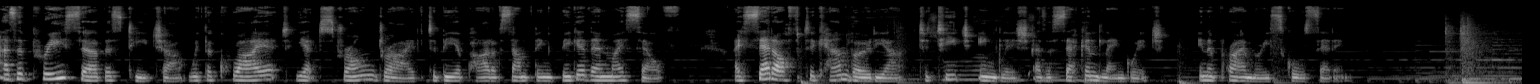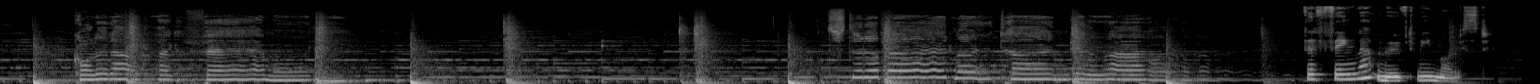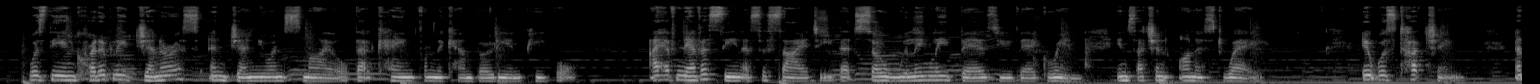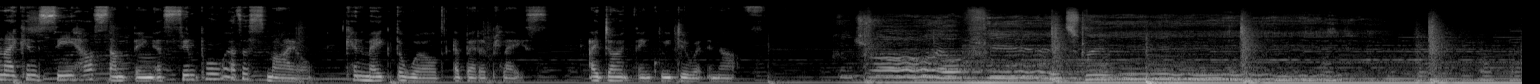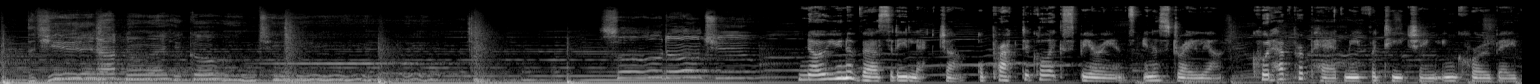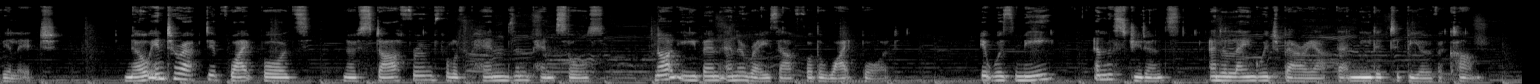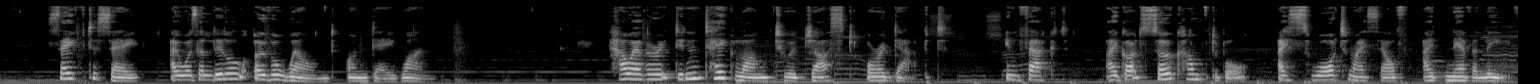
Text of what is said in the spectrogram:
As a pre service teacher with a quiet yet strong drive to be a part of something bigger than myself, I set off to Cambodia to teach English as a second language in a primary school setting. Call it out like a family. Stood up at my time, get around. The thing that moved me most was the incredibly generous and genuine smile that came from the Cambodian people. I have never seen a society that so willingly bears you their grin in such an honest way. It was touching, and I can see how something as simple as a smile can make the world a better place. I don't think we do it enough. You do not know where you're going to. So don't you. No university lecture or practical experience in Australia could have prepared me for teaching in Crow Bay Village. No interactive whiteboards, no staff room full of pens and pencils, not even an eraser for the whiteboard. It was me and the students and a language barrier that needed to be overcome. Safe to say, I was a little overwhelmed on day one. However, it didn't take long to adjust or adapt. In fact, I got so comfortable, I swore to myself I'd never leave.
